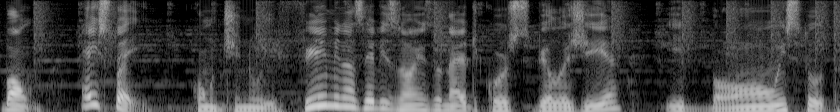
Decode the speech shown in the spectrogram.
Bom, é isso aí. Continue firme nas revisões do Nerd Cursos Biologia e bom estudo!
